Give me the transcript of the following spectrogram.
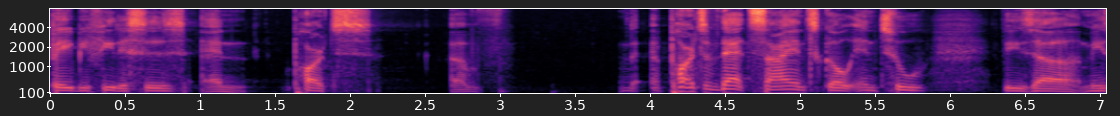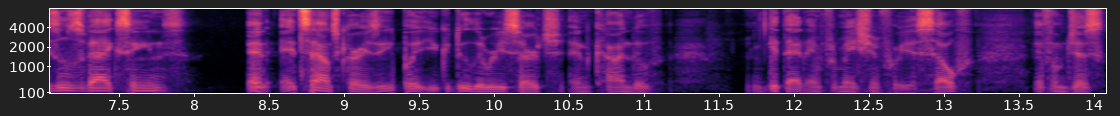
baby fetuses and parts of parts of that science go into these uh, measles vaccines. And it sounds crazy, but you could do the research and kind of get that information for yourself. If I'm just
